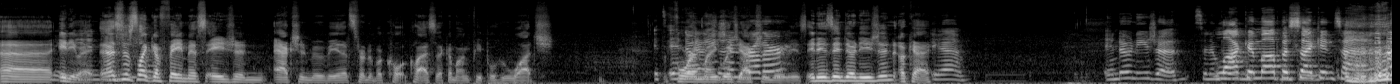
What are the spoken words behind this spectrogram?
Uh, Maybe anyway, that's just like a famous Asian action movie. That's sort of a cult classic among people who watch it's foreign Indonesian, language action brother. movies. It is Indonesian. Okay. Yeah. Indonesia. It's an Lock him up a second time. All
